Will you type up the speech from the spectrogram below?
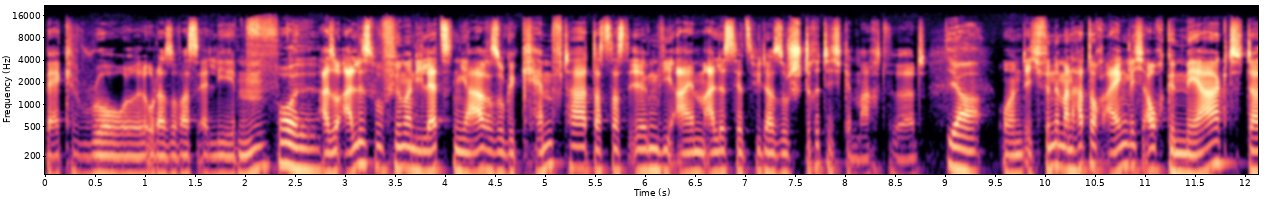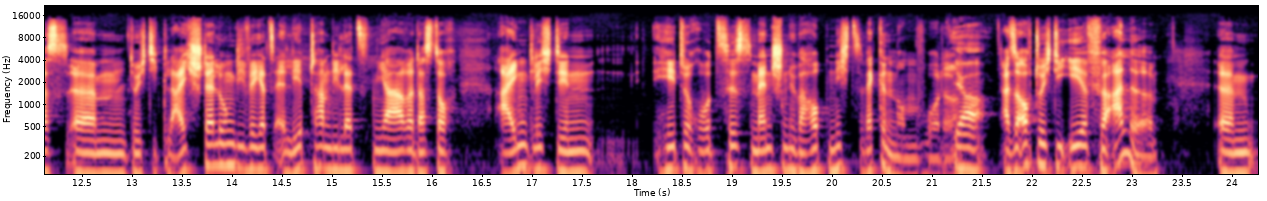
Backroll oder sowas erleben. Voll. Also alles, wofür man die letzten Jahre so gekämpft hat, dass das irgendwie einem alles jetzt wieder so strittig gemacht wird. ja. Und ich finde, man hat doch eigentlich auch gemerkt, dass ähm, durch die Gleichstellung, die wir jetzt erlebt haben die letzten Jahre, dass doch eigentlich den hetero-cis-Menschen überhaupt nichts weggenommen wurde. Ja. Also auch durch die Ehe für alle. Ähm,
